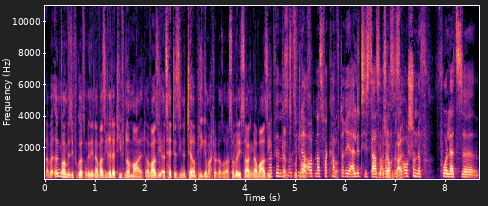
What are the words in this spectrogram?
aber irgendwo haben wir sie vor kurzem gesehen, da war sie relativ normal. Da war sie, als hätte sie eine Therapie gemacht oder sowas. Da würde ich sagen, da war sie Gott, wir müssen ganz uns wieder drauf. outen, das verkampfte so. Reality-Stars, aber das ist auch schon eine vorletzte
